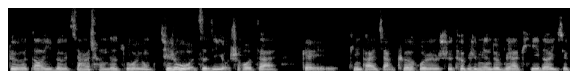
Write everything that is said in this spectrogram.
得到一个加成的作用。其实我自己有时候在给品牌讲课，或者是特别是面对 VIP 的一些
